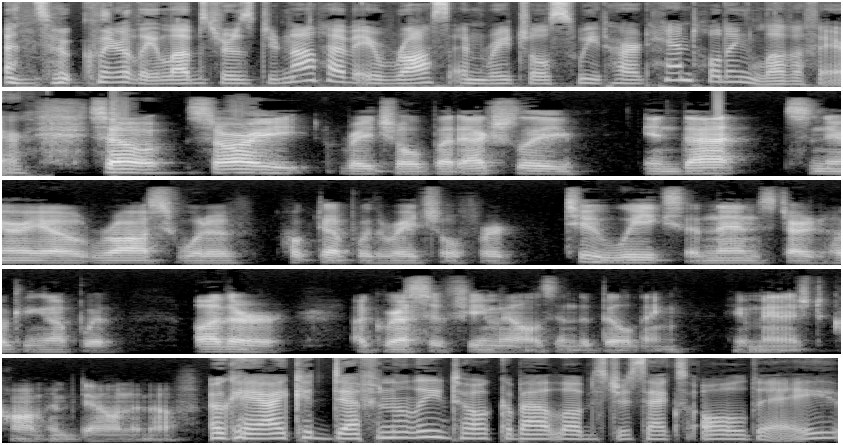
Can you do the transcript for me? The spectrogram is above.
And so clearly, lobsters do not have a Ross and Rachel sweetheart hand holding love affair. So, sorry, Rachel, but actually, in that scenario, Ross would have hooked up with Rachel for two weeks and then started hooking up with other aggressive females in the building who managed to calm him down enough. Okay, I could definitely talk about lobster sex all day,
